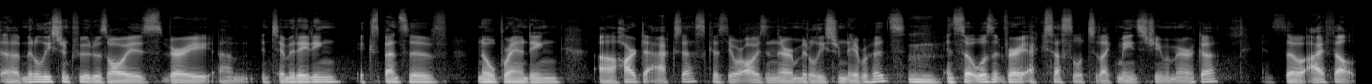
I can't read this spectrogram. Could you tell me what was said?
uh, Middle Eastern food was always very um, intimidating, expensive, no branding, uh, hard to access because they were always in their Middle Eastern neighborhoods, and so it wasn't very accessible to like mainstream America. And so I felt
